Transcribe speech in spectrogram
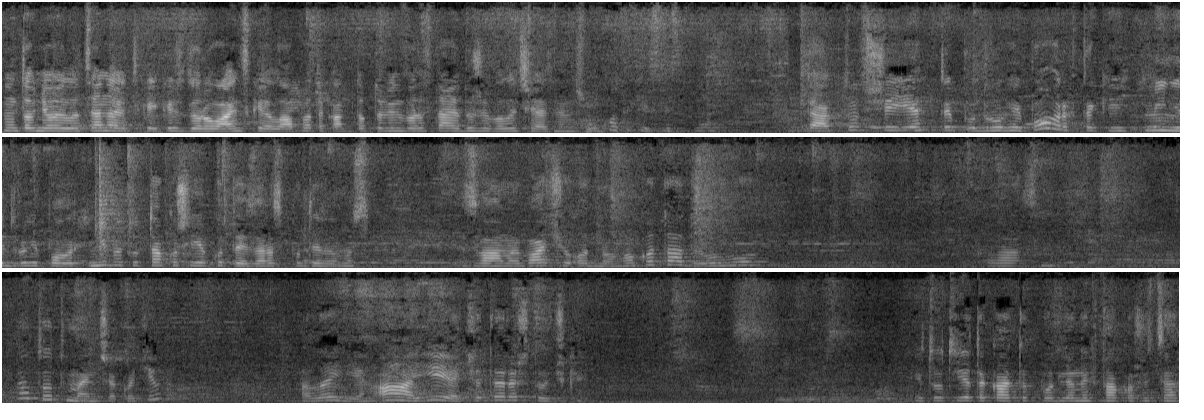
Ну, то в нього і лице навіть таке якесь здорованське, і лапа така. Тобто він виростає дуже величезним. Чому котики Так, тут ще є типу другий поверх, такий міні-другий поверх. Ніби тут також є коти. Зараз подивимось. З вами бачу одного кота, другого. Класно. Ну тут менше котів. Але є. А, є, чотири штучки. І тут є така, типу, для них також оця.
